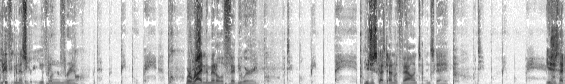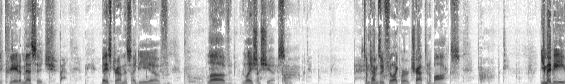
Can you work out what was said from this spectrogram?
Youth ministry, youth worker friend. We're right in the middle of February. You just got done with Valentine's Day. You just had to create a message based around this idea of love and relationships. Sometimes we feel like we're trapped in a box. You may be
